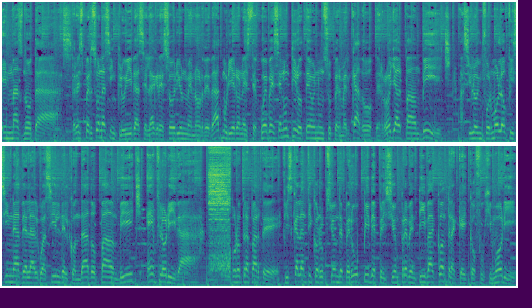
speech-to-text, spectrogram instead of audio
En más notas, tres personas incluidas el agresor y un menor de edad murieron este jueves en un tiroteo en un supermercado de Royal Palm Beach. Así lo informó la oficina del alguacil del condado Palm Beach en Florida. Por otra parte, fiscal anticorrupción de Perú pide prisión preventiva contra Keiko Fujimori.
